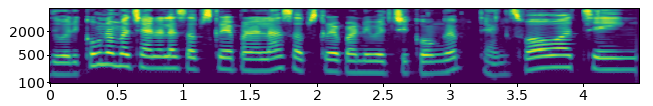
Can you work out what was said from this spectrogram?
இது வரைக்கும் நம்ம சேனலை சப்ஸ்கிரைப் பண்ணலாம். சப்ஸ்கிரைப் பண்ணி வச்சுக்கோங்க. தேங்க்ஸ் ஃபார் வாட்சிங்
